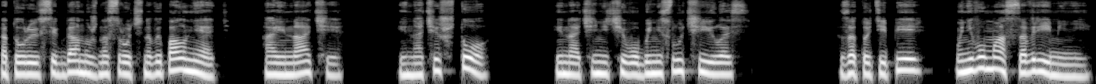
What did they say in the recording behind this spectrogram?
которую всегда нужно срочно выполнять, а иначе... Иначе что? Иначе ничего бы не случилось. Зато теперь у него масса времени,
